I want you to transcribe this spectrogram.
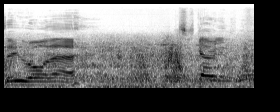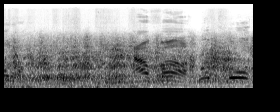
two more there. This is going in the water. How far? 140.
